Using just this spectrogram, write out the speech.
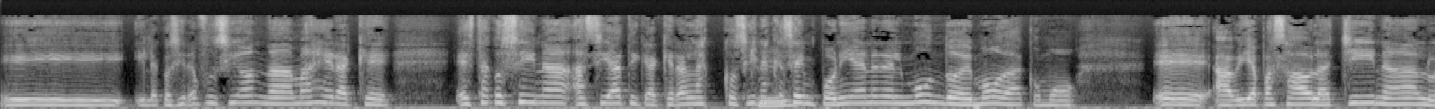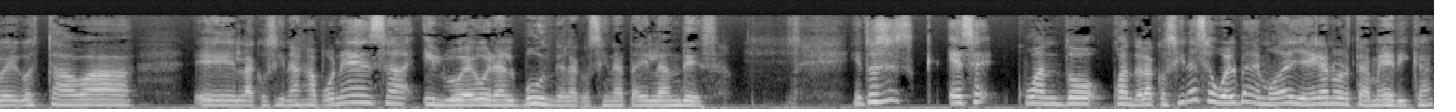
Y, y la cocina fusión nada más era que esta cocina asiática, que eran las cocinas Sí. que se imponían en el mundo de moda, como eh, había pasado la china, luego estaba eh, la cocina japonesa y luego era el boom de la cocina tailandesa. Entonces, ese, cuando, cuando la cocina se vuelve de moda, llega a Norteamérica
